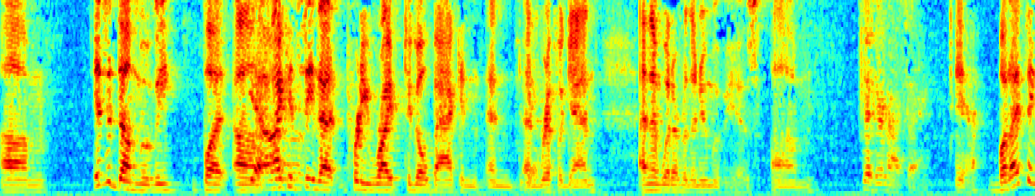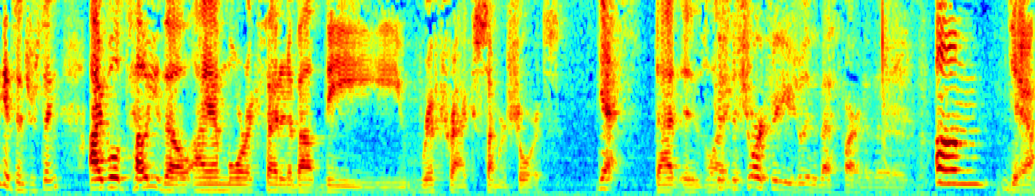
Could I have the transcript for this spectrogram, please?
that. Um, it's a dumb movie, but um, Yeah, I uh, could see that pretty ripe to go back and, and, and Yeah. riff again, and then whatever the new movie is. Um, Because they're not saying. yeah, but I think it's interesting. I will tell you though, I am more excited about the Riff Track summer shorts. Yes. That is Because like the shorts are usually the best part of the. Um yeah.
